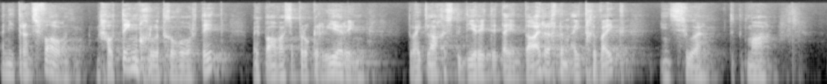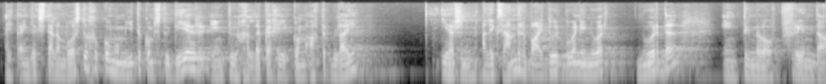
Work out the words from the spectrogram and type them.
in die Transvaal in Gauteng groot geword het. My pa was 'n prokureur en toe hy klaar gestudeer het, het hy in daai rigting uitgewyk en so het ek maar uiteindelik Stellenbosch toe gekom om hier te kom studeer en toe gelukkig hier kon agterbly. Eers in Alexanderbaai deur in die noord noorde en toe nou op Vrenda.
